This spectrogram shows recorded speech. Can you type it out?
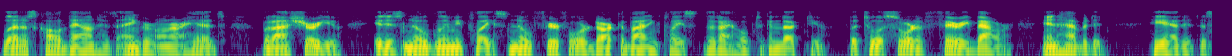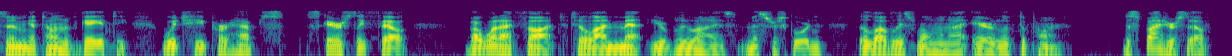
let us call down His anger on our heads. But I assure you, it is no gloomy place, no fearful or dark abiding place that I hope to conduct you, but to a sort of fairy bower, inhabited," he added, assuming a tone of gaiety, which he perhaps scarcely felt, "by what I thought, till I met your blue eyes, Mistress Gordon, the loveliest woman I e'er looked upon." Despite herself,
